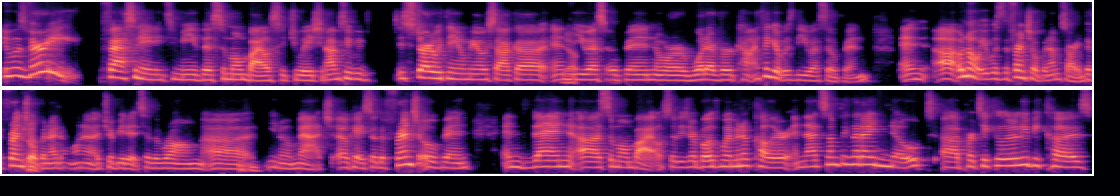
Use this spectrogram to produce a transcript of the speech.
it was very fascinating to me the Simone Biles situation. Obviously, we've it started with Naomi Osaka and yep. the US Open or whatever. I think it was the US Open. And uh, oh no, it was the French Open. I'm sorry, the French sure. Open. I don't want to attribute it to the wrong, uh, mm-hmm. you know, match. Okay, so the French Open and then uh, Simone Biles. So these are both women of color, and that's something that I note uh, particularly because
